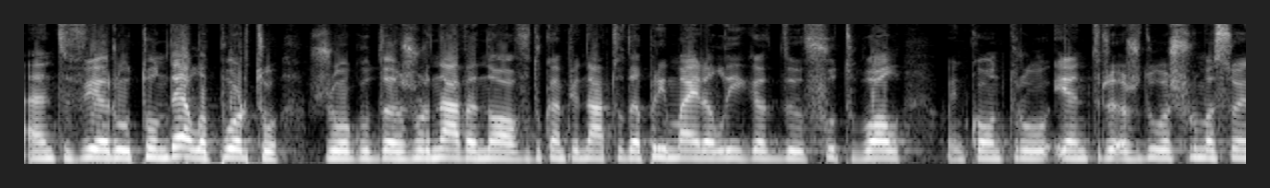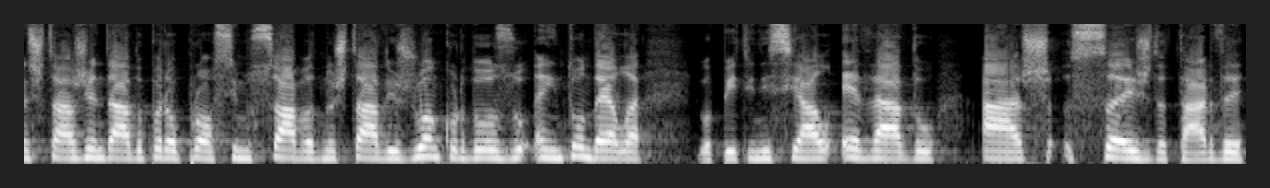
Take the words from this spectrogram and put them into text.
antever o Tondela Porto, jogo da jornada 9 do campeonato da Primeira Liga de Futebol. O encontro entre as duas formações está agendado para o próximo sábado no estádio João Cardoso, em Tondela. O apito inicial é dado às 6 da tarde.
